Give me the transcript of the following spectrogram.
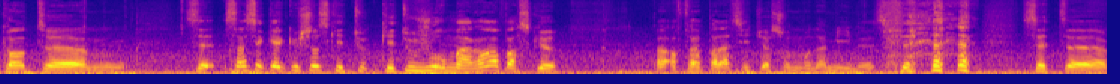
quand euh, ça, c'est quelque chose qui est, toujours marrant parce que, enfin, pas la situation de mon ami, mais cette euh,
